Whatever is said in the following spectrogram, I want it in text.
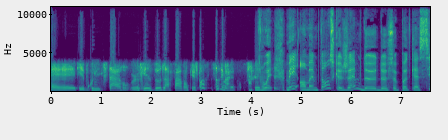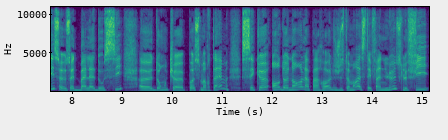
Euh, puis il y a beaucoup de mystères, on veut résoudre l'affaire. Donc, je pense que ça, c'est ma réponse. Oui, mais en même temps, ce que j'aime de, de ce podcast-ci, ce, cette balado-ci, euh, donc euh, post-mortem, c'est que en donnant la parole justement à Stéphane Luce, le, fi,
